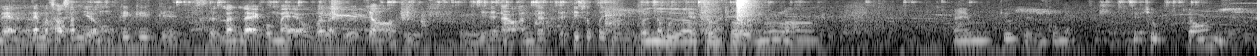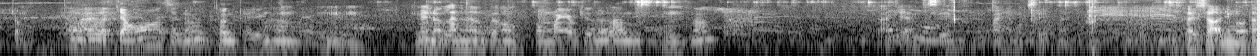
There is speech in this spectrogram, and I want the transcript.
nếu, nếu mà so sánh giữa cái cái cái sự lanh lẹ của mèo với lại của chó thì như thế nào anh có thể tiếp xúc với vật ờ, như thường thường nó là em trước thì em cũng tiếp xúc chó nhiều trọng có nghĩa là chó thì nó thân thiện hơn mèo Ừ, nhiều. ừ. mèo nó lanh hơn phải không? Còn mèo thì nó lanh. Ừ. nó à, cho em một xíu bạn em một xíu hơi sợ nhưng mà tớ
